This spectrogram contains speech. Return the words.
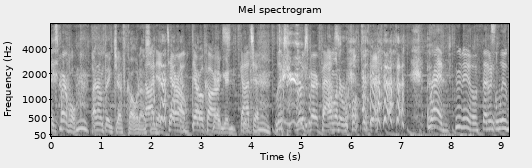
It's purple. I don't think Jeff caught what I was No, I saying. did. Tarot. Tarot cards. good, good. Gotcha. Luke's, Luke's very fast. I'm gonna roll today. Bread. Who knew? That's Luke.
